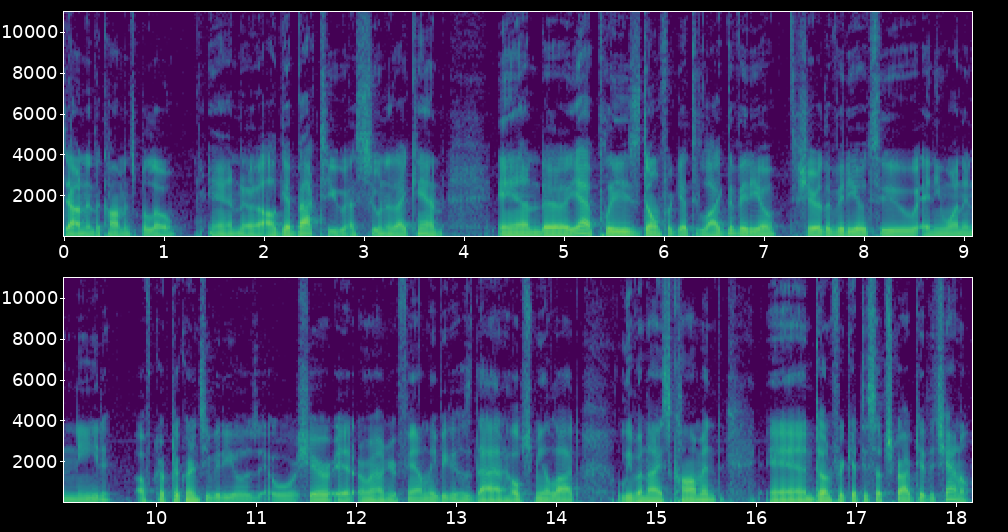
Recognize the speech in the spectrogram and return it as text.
down in the comments below and uh, I'll get back to you as soon as I can. And uh, yeah, please don't forget to like the video, share the video to anyone in need of cryptocurrency videos or share it around your family because that helps me a lot. Leave a nice comment and don't forget to subscribe to the channel.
